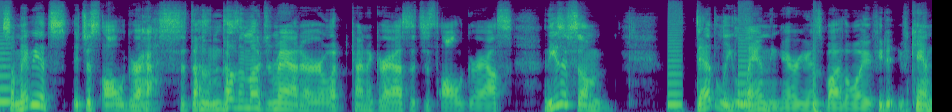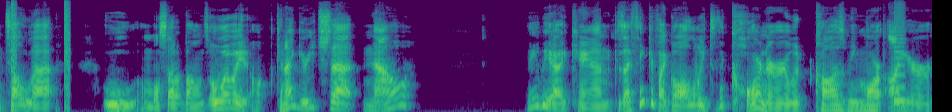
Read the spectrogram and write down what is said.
So maybe it's it's just all grass. It doesn't doesn't much matter what kind of grass. It's just all grass. And these are some deadly landing areas, by the way. If you did, if you can't tell that. Ooh, almost out of bounds. Oh wait, wait. Can I reach that now? Maybe I can, because I think if I go all the way to the corner, it would cause me more ire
